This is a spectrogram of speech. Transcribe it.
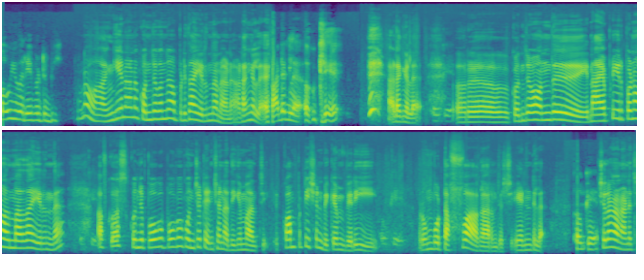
how you are able to be இன்னும் அங்கேயே நான் கொஞ்சம் கொஞ்சம் அப்படி தான் இருந்தேன் நான். அடங்கலை. அடங்கல. ஓகே. அடங்கலை. ஒரு கொஞ்சம் வந்து நான் எப்படி இருப்பேனோ அது மாதிரி தான் இருந்தேன் அஃப்கோர்ஸ் கொஞ்சம் போக போக கொஞ்சம் டென்ஷன் அதிகமாகிடுச்சு காம்படிஷன் பிகம் வெரி ரொம்ப டஃப்பாக ஆக ஆரம்பிச்சிருச்சு எண்டில் ஓகே. ஆக்சுவலாக நான் நினச்ச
